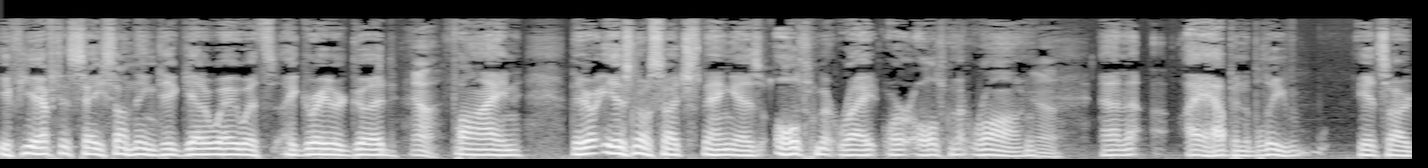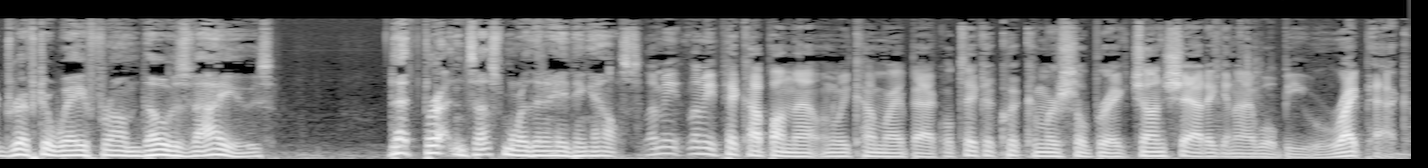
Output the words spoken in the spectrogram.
if you have to say something to get away with a greater good, yeah. fine. There is no such thing as ultimate right or ultimate wrong. Yeah. And I happen to believe it's our drift away from those values that threatens us more than anything else. Let me let me pick up on that when we come right back. We'll take a quick commercial break. John Shadegg and I will be right back.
